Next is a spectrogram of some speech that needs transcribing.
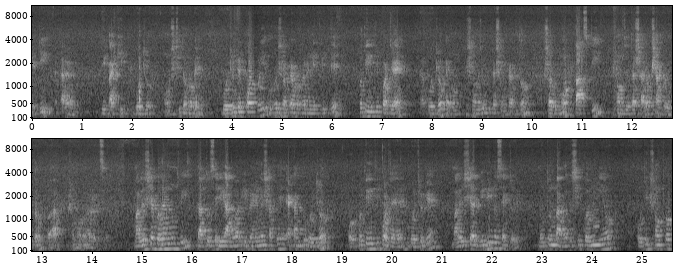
একটি দ্বিপাক্ষিক বৈঠক অনুষ্ঠিত হবে। বৈঠকের পরপরই উভয় সরকার প্রধানের নেতৃত্বে প্রতিনিধি পর্যায়ের বৈঠক এবং সহযোগিতা সংক্রান্ত সর্বমোট পাঁচটি সমঝোতা স্মারক স্বাক্ষরিত হওয়ার সম্ভাবনা রয়েছে। মালয়েশিয়ার প্রধানমন্ত্রী দাতো সেরি আনোয়ার ইব্রাহিমের সাথে একান্ত বৈঠক ও প্রতিনিধি পর্যায়ের বৈঠকে মালয়েশিয়ার বিভিন্ন সেক্টরে নতুন বাংলাদেশি কর্মী নিয়োগ, অধিক সংখ্যক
